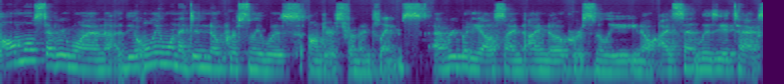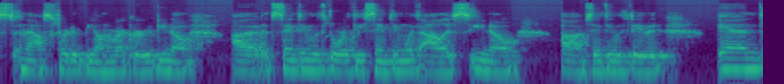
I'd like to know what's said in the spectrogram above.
almost everyone, the only one I didn't know personally was Anders from In Flames. Everybody else I, I know personally, you know, I sent Lizzie a text and asked her to be on the record, you know, uh, same thing with Dorothy, same thing with Alice, you know, um, same thing with David. And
